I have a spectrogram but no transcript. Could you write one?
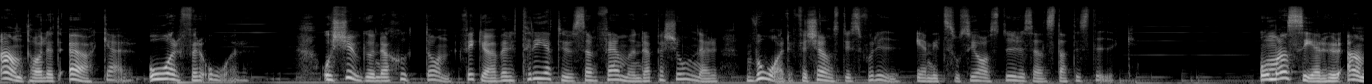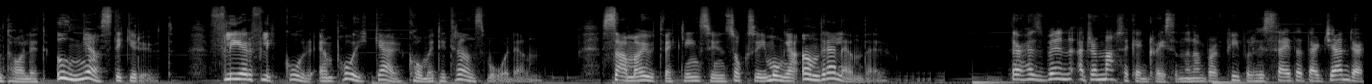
Antalet ökar år för år. Och 2017 fick över 3 500 personer vård för könsdysfori enligt Socialstyrelsens statistik. Och man ser hur antalet unga sticker ut. Fler flickor än pojkar kommer till transvården. Samma utveckling syns också i många andra länder. There has been a dramatic increase in the number of people who say that their gender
